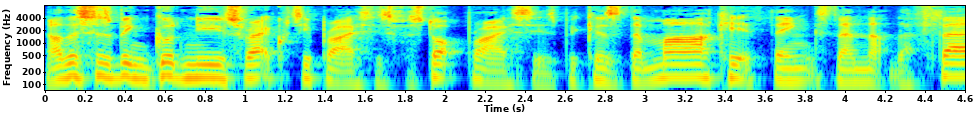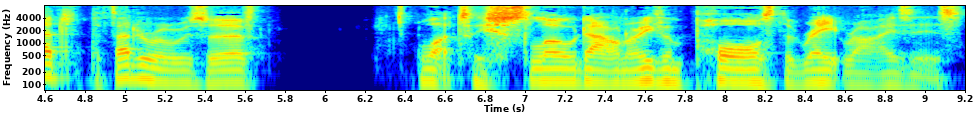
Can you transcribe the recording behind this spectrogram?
Now, this has been good news for equity prices, for stock prices, because the market thinks then that the Fed, the Federal Reserve, will actually slow down or even pause the rate rises.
